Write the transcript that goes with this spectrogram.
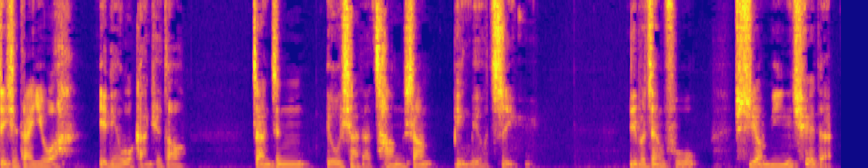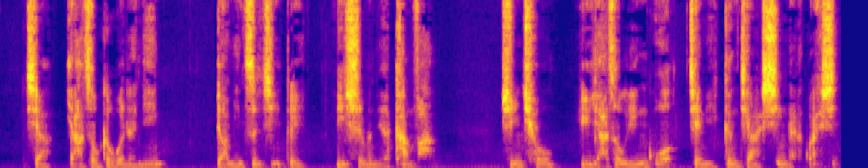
这些担忧啊，也令我感觉到战争留下的沧桑并没有治愈。日本政府需要明确的向亚洲各国人民表明自己对历史问题的看法，寻求。与亚洲邻国建立更加信赖的关系，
